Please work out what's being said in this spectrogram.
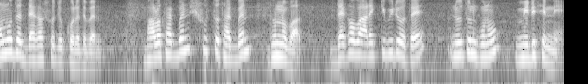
অন্যদের দেখার সুযোগ করে দেবেন। ভালো থাকবেন, সুস্থ থাকবেন, ধন্যবাদ। দেখা হবে আরেকটি ভিডিওতে নতুন কোনো মেডিসিন নিয়ে।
